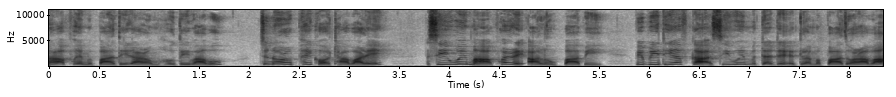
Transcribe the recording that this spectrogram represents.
ဂါအဖွဲ့မပါသေးတာတော့မဟုတ်သေးပါဘူးကျွန်တော်တို့ဖိတ်ခေါ်ထားပါတယ် အစည်းအဝေးမှာအဖွဲ့တွေအားလုံးပါပြီး PPTF ကအစည်းအဝေးမတက်တဲ့အတွက်မပါသွားတာပါ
